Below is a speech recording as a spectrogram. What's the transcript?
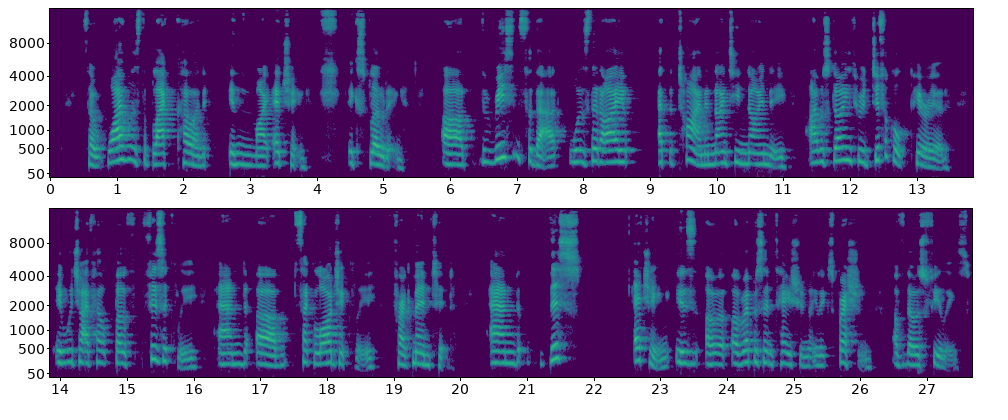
So, why was the black cone in my etching exploding? Uh, the reason for that was that I, at the time in 1990, I was going through a difficult period in which I felt both physically and um, psychologically fragmented. And this etching is a, a representation, an expression of those feelings.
